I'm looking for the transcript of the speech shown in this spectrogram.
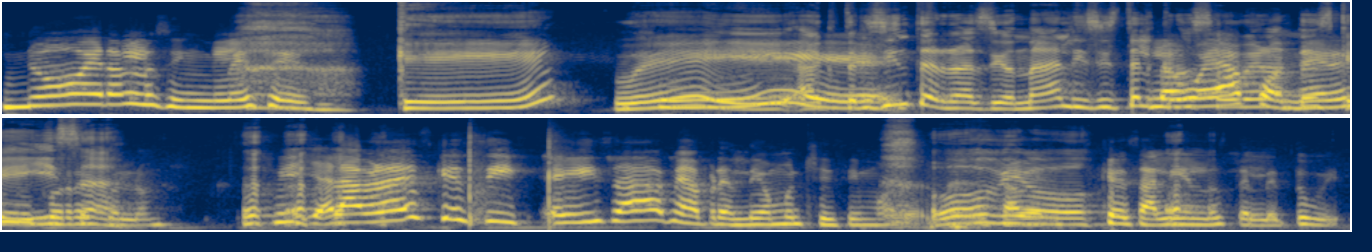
No, eran los ingleses. ¿Qué? Güey, actriz internacional, hiciste el Lo crossover antes que Isa. Sí, la verdad es que sí, Isa me aprendió muchísimo. Obvio. que salí en los Teletubbies.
